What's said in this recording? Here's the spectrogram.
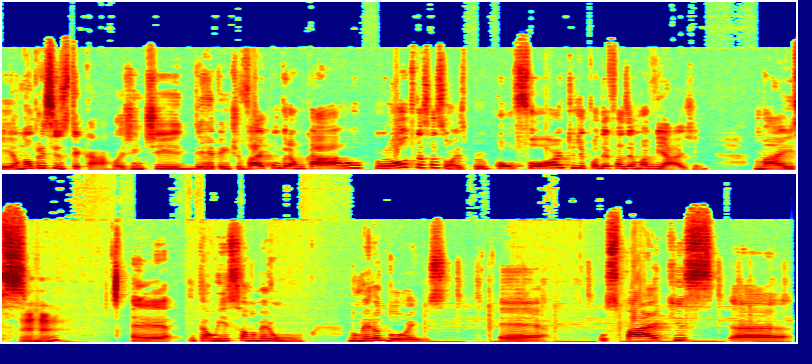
Eu não preciso ter carro. A gente, de repente, vai comprar um carro por outras razões, por conforto de poder fazer uma viagem. Mas, Uhum. é, então, isso é o número um. Número dois, é, os parques é,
